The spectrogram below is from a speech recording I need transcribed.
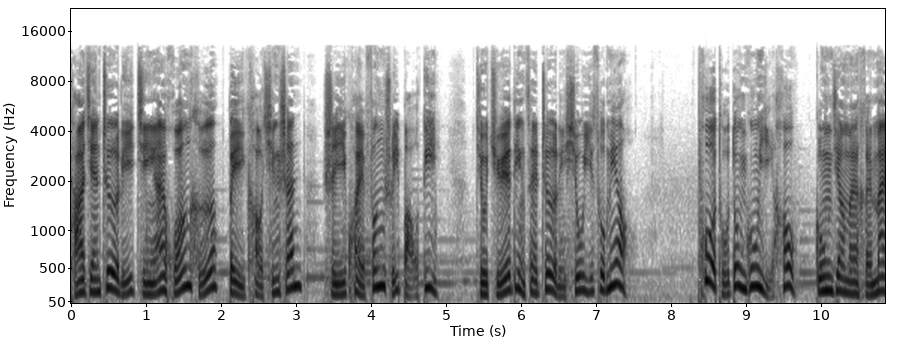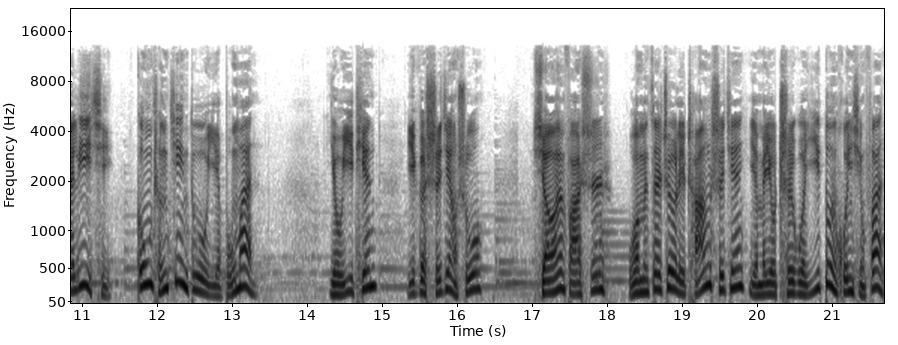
他见这里紧挨黄河，背靠青山，是一块风水宝地，就决定在这里修一座庙。破土动工以后，工匠们很卖力气，工程进度也不慢。有一天，一个石匠说：“小安法师，我们在这里长时间也没有吃过一顿荤腥饭，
